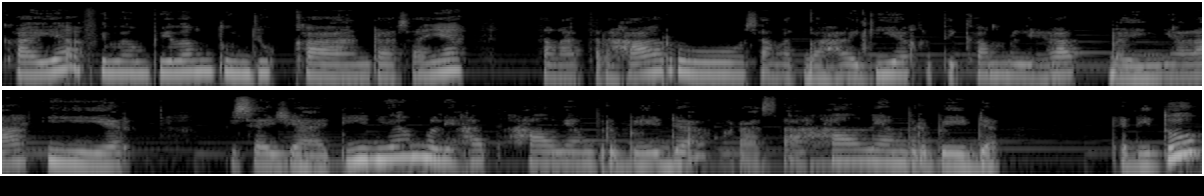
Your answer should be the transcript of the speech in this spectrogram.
kayak film-film tunjukkan. Rasanya sangat terharu, sangat bahagia ketika melihat bayinya lahir. Bisa jadi dia melihat hal yang berbeda, merasa hal yang berbeda. Dan itu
